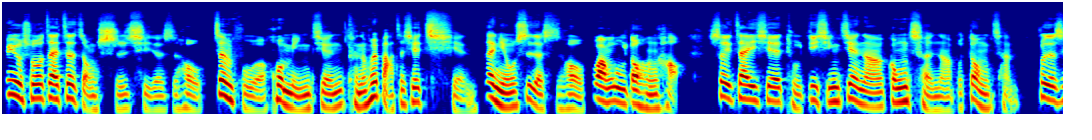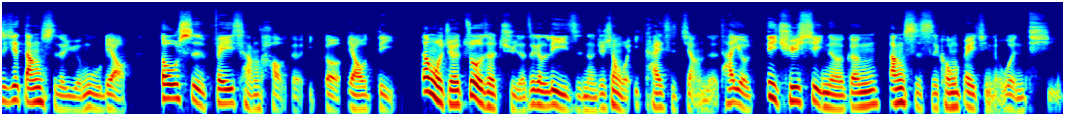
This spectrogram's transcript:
比如说，在这种时期的时候，政府或民间可能会把这些钱，在牛市的时候，万物都很好，所以在一些土地新建啊、工程啊、不动产，或者是一些当时的原物料，都是非常好的一个标的。但我觉得作者举的这个例子呢，就像我一开始讲的，它有地区性呢，跟当时时空背景的问题。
